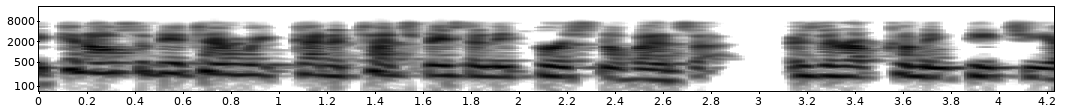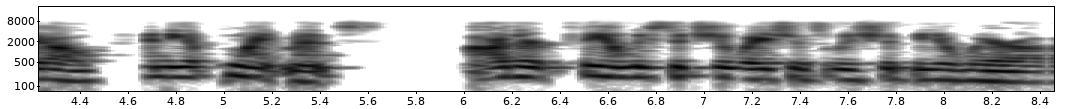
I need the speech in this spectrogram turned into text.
it can also be a time we kind of touch base on any personal events. Is there upcoming PTO? Any appointments? Are there family situations we should be aware of?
